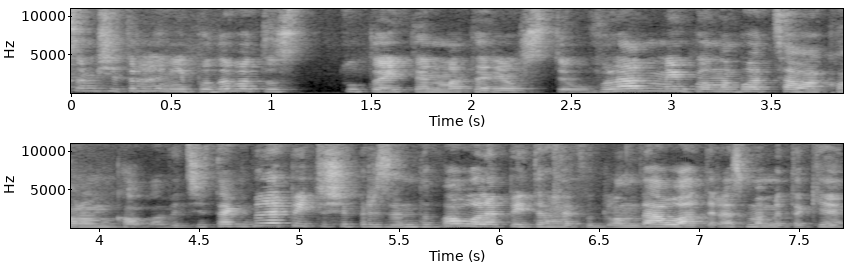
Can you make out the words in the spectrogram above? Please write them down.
co mi się trochę nie podoba, to tutaj ten materiał z tyłu. Wolałabym, jakby ona była cała koronkowa. Wiecie, tak by lepiej to się prezentowało, lepiej trochę wyglądało, a teraz mamy takie...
